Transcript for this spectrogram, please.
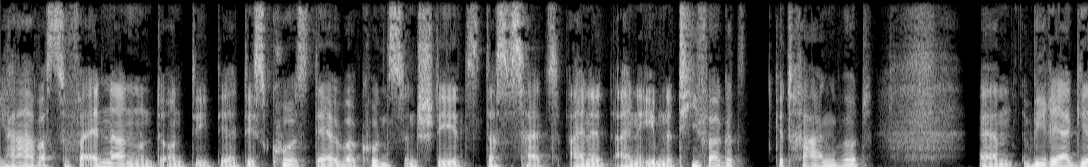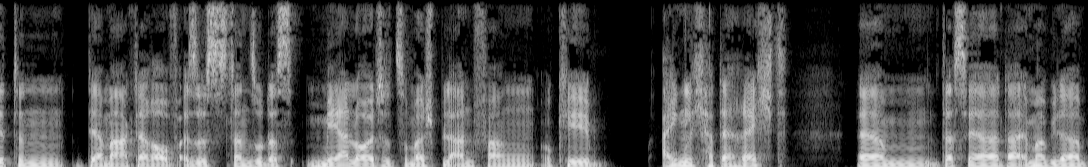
ja, was zu verändern und, und die, der Diskurs, der über Kunst entsteht, dass es halt eine, eine Ebene tiefer getragen wird. Ähm, wie reagiert denn der Markt darauf? Also ist es dann so, dass mehr Leute zum Beispiel anfangen, okay, eigentlich hat er recht, ähm, dass er da immer wieder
